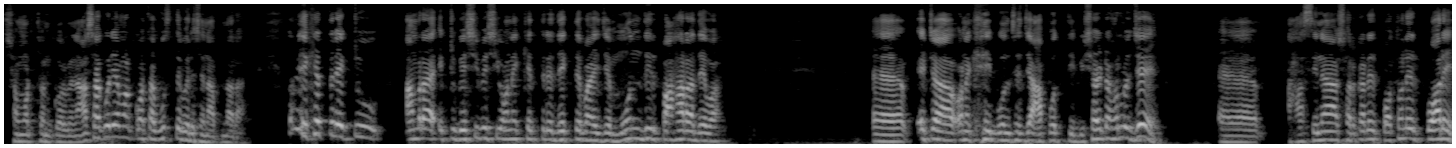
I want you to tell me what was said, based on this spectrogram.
সমর্থন করবে না। আশা করি আমার কথা বুঝতে পেরেছেন আপনারা। তবে এক্ষেত্রে একটু আমরা একটু বেশি বেশি অনেক ক্ষেত্রে দেখতে পাই যে মন্দির পাহারা দেওয়া এটা অনেকেই বলছে যে আপত্তি। বিষয়টা হলো যে হাসিনা সরকারের পতনের পরে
